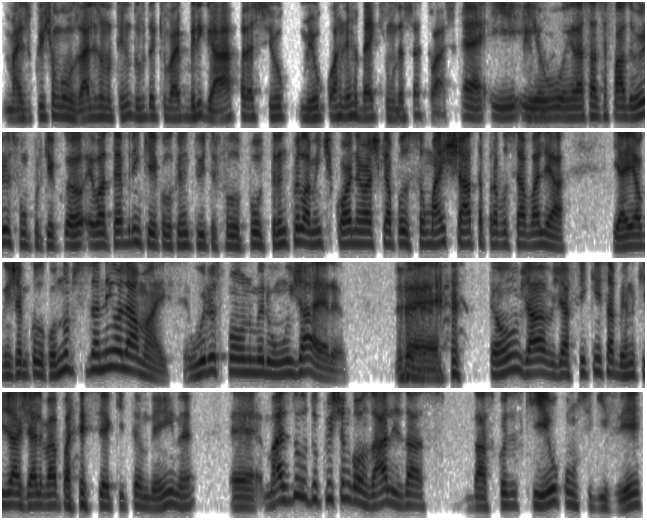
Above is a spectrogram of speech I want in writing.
Mas o Christian Gonzalez, eu não tenho dúvida que vai brigar para ser o meu cornerback um dessa classe. É, e, e o engraçado você falar do Witherspoon, porque eu, eu até brinquei, coloquei no Twitter, falou, pô, tranquilamente corner eu acho que é a posição mais chata para você avaliar. E aí alguém já me colocou, não precisa nem olhar mais. O Witherspoon é o número um e já era. É, então já, já fiquem sabendo que já já ele vai aparecer aqui também, né? É, mas do, do Christian Gonzalez, das, das coisas que eu consegui ver,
